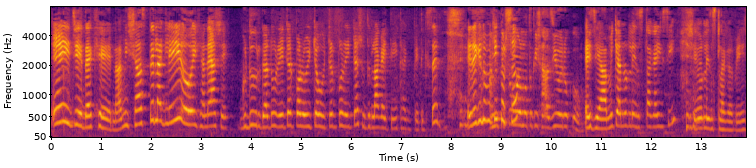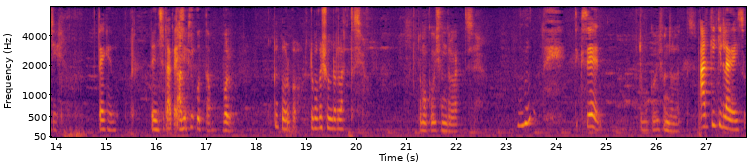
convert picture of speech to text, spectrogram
এই যে দেখেন আমি সাজতে লাগলেই ওইখানে আসে। গুডুর গাডুর এটার পর ওইটা ওইটার পর এইটা শুধু লাগাইতেই থাকবে দেখছেন? এটা কি তুমি কি করছ? তোমার মতো কি সাজি ওই রকম এই যে আমি কেন লেন্স লাগাইছি? সেও লেন্স লাগাবে এই যে। দেখেন লেন্স লাগাইছি। আমি কি করতাম? বলো। কি করব? তোমাকে সুন্দর লাগতেছে। তোমাকে ওই সুন্দর লাগতেছে। দেখছেন? তোমাকে ওই সুন্দর লাগতেছে। আর কি কি লাগাইছো?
